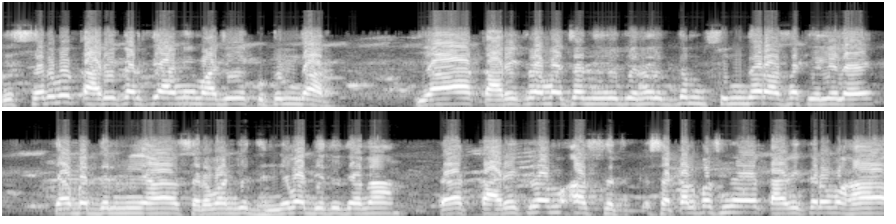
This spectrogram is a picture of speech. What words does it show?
हे सर्व कार्यकर्ते आणि माझे कुटुंबदार या कार्यक्रमाचं नियोजन एकदम सुंदर असं केलेलं आहे. त्याबद्दल मी या सर्वांचे धन्यवाद देतो त्यांना. त्या कार्यक्रम आज सकाळपासून कार्यक्रम हा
